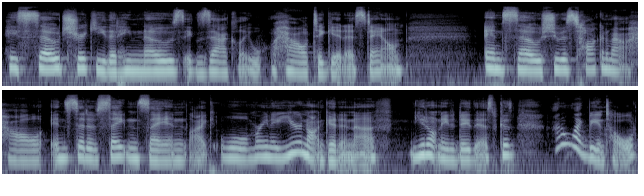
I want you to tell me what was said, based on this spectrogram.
he's so tricky that he knows exactly how to get us down. And so she was talking about how instead of Satan saying, like, well, Marina, you're not good enough. You don't need to do this because I don't like being told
